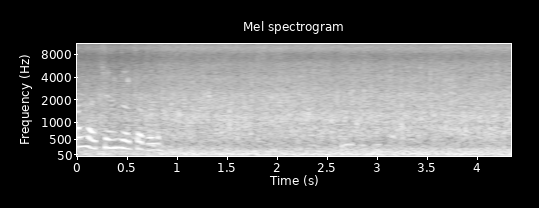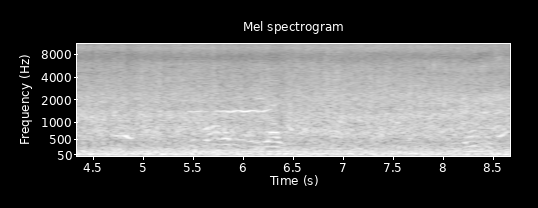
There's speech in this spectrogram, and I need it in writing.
ಅಲ್ಲ ಚೇಂಜ್ ತಗೊಳ್ಳಿ Thank you.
